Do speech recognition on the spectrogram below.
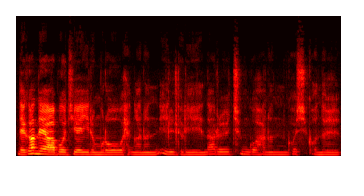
내가 내 아버지의 이름으로 행하는 일들이 나를 증거하는 것이거늘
